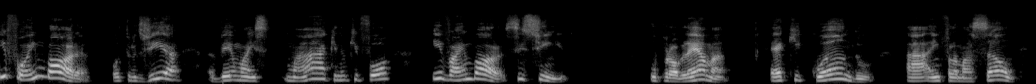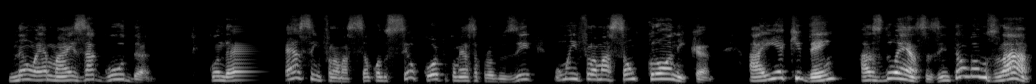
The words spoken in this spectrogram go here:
e foi embora. Outro dia veio uma, uma acne, o que for, e vai embora, se extingue. O problema é que quando a inflamação não é mais aguda, quando é essa inflamação, quando o seu corpo começa a produzir uma inflamação crônica, aí é que vem as doenças. Então vamos lá,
